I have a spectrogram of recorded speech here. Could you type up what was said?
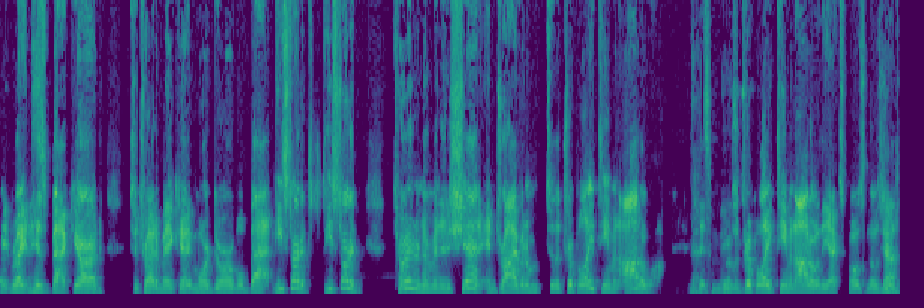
right, right in his backyard to try to make a more durable bat. He started he started turning them in his shed and driving them to the AAA team in Ottawa. That's amazing. There was a. AAA team in Ottawa, the Expos in those Yeah. years.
